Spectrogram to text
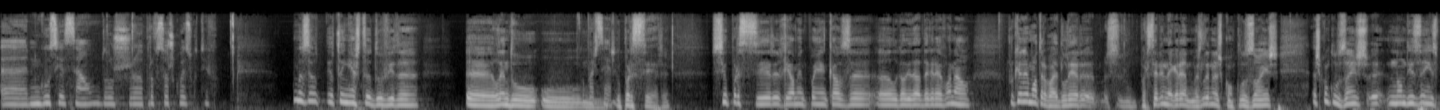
a negociação dos eh, professores com o Executivo? Mas eu, eu tenho esta dúvida, uh, lendo o, o, o, parecer. o parecer, se o parecer realmente põe em causa a legalidade da greve ou não. Porque eu dei-me ao trabalho de ler, parecer ainda é grande, mas ler nas conclusões, as conclusões eh, não dizem isso.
